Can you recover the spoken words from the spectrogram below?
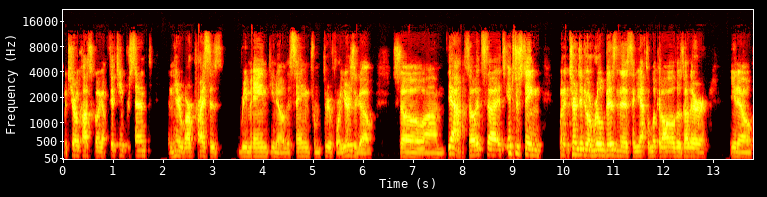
material costs going up 15% and here our prices remained you know the same from three or four years ago. So um, yeah so it's uh, it's interesting when it turns into a real business and you have to look at all those other you know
